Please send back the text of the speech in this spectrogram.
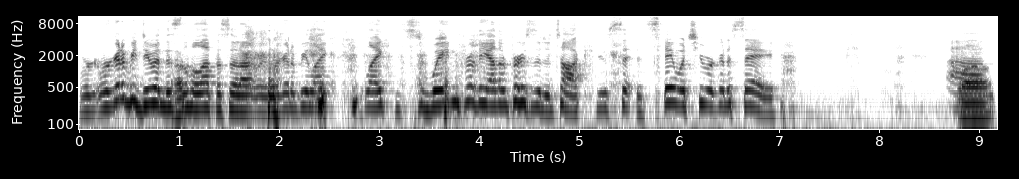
We're, we're gonna be doing this the whole episode, aren't we? We're gonna be like like waiting for the other person to talk. Say, say what you were gonna say. Well, Um,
